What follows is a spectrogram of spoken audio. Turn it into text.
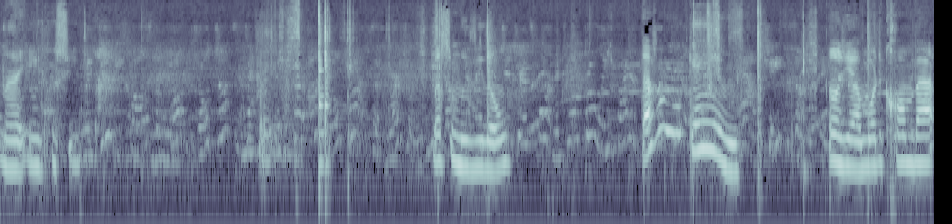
Now you can see. That's a movie though. That's a game. Oh yeah, Mortal Kombat.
